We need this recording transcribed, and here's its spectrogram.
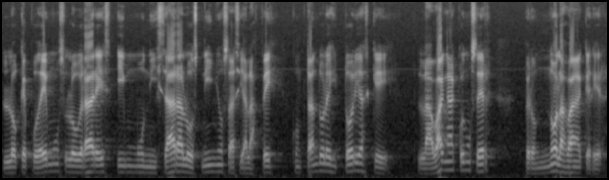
lo que podemos lograr es inmunizar a los niños hacia la fe, contándoles historias que la van a conocer, pero no las van a querer.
